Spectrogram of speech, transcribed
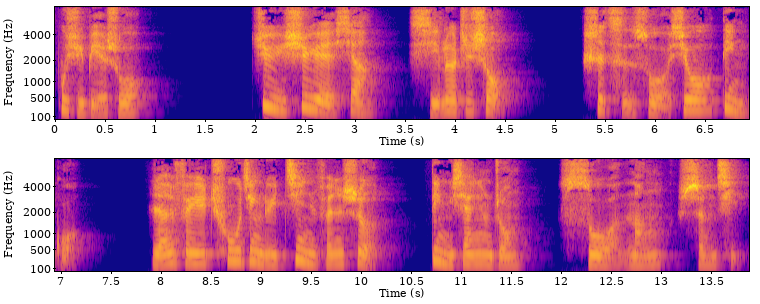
不须别说。具事业相喜乐之受，是此所修定果。然非出净律尽分舍定相应中所能生起。”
